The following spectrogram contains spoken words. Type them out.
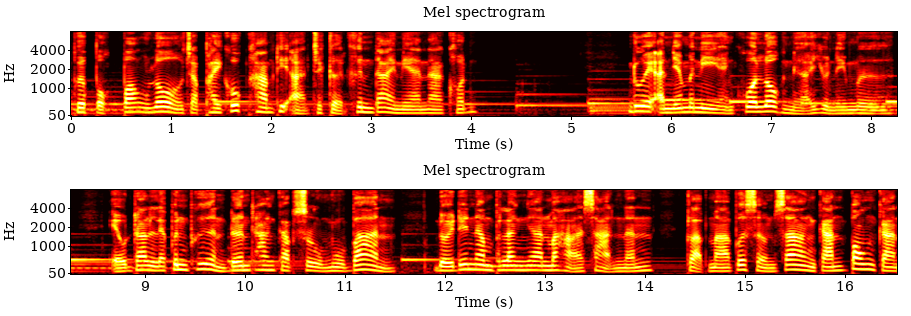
เพื่อปกป้องโลกจากภัยคุกคามที่อาจจะเกิดขึ้นได้ในอนาคต ด้วยอัญมณีแห่งขั้วโลกเหนืออยู่ในมือ เอลดันและเพื่อนๆเดินทางกลับสู่หมู่บ้าน โดยได้นำพลังงานมหาศาลนั้น กลับมาเพื่อเสริมสร้างการป้องกัน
